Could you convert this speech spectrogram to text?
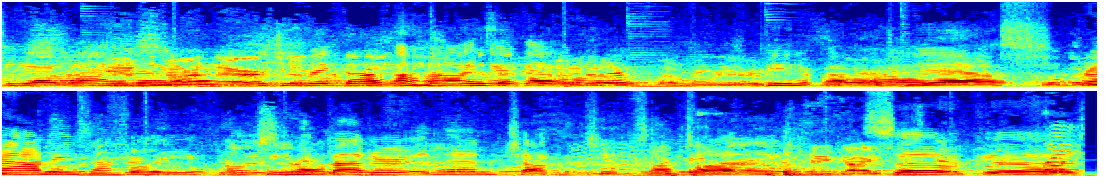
DIY there. Did you make that? Uh-huh, I made that one. Peanut butter. Yes. Brownies underneath and peanut butter and then chocolate chips on top. So good.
